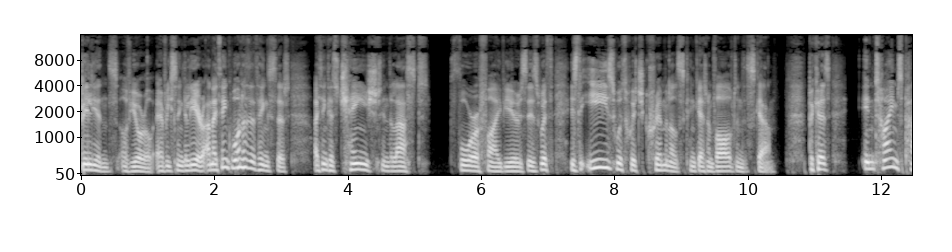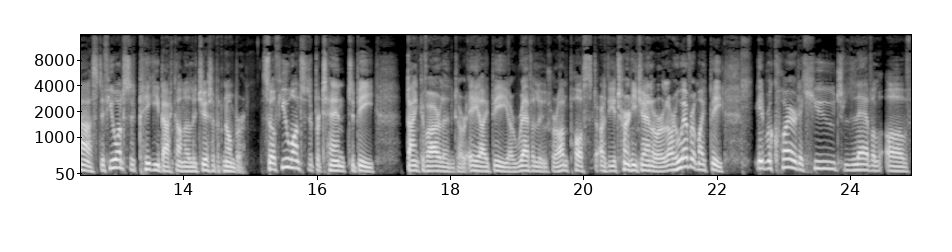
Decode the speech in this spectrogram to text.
billions of euro every single year. And I think one of the things that I think has changed in the last four or five years is with is the ease with which criminals can get involved in the scam. Because in times past, if you wanted to piggyback on a legitimate number, so if you wanted to pretend to be Bank of Ireland or AIB or Revolut or An Post or the Attorney General or whoever it might be, it required a huge level of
